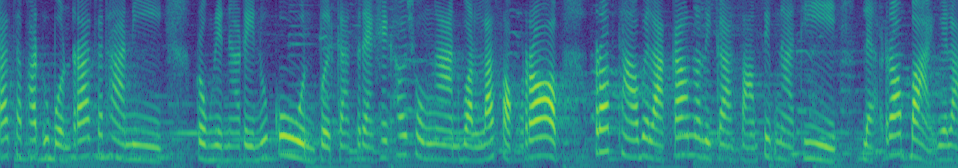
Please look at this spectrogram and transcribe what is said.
ราชภัฏอุบลราชธานี โรงเรียนนารีนุกูล เปิดการแสดงให้เข้าชมงานวันละ 2 รอบ รอบเช้าเวลา 9 นาฬิกา 30 นาที และรอบบ่ายเวลา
